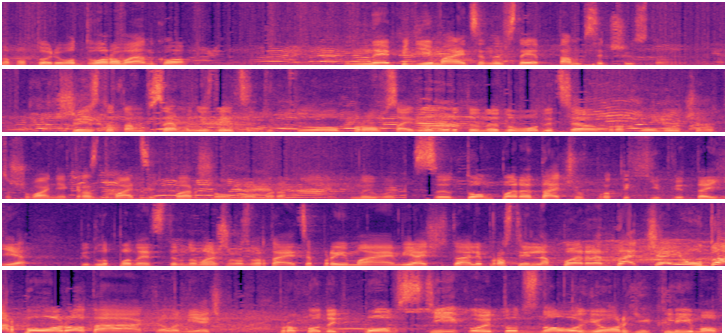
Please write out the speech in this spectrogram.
на повторі. От Дворовенко не підіймається, не встає. Там все чисто. Чисто там все, мені здається, тут о, про офсайд говорити не доводиться, враховуючи розташування якраз 21-го номера Ниви. Сидом передачу в протихід віддає. Підлипанець тим не менше розвертається, приймає м'яч. Далі прострільна передача і удар по воротах. Але м'яч проходить повз стійку. І тут знову Георгій Клімов.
